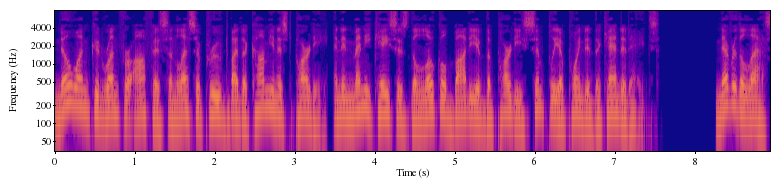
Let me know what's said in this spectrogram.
No one could run for office unless approved by the Communist Party, and in many cases the local body of the party simply appointed the candidates. Nevertheless,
